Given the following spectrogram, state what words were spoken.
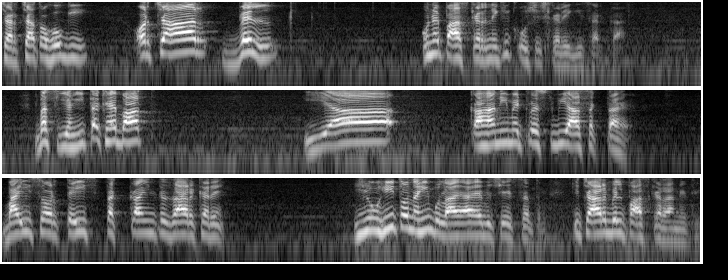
चर्चा तो होगी। और चार बिल उन्हें पास करने की कोशिश करेगी सरकार। बस यहीं तक है बात। या कहानी में ट्विस्ट भी आ सकता है। 22 और 23 तक का इंतज़ार करें। यूँ ही तो नहीं बुलाया है विशेष सत्र कि चार बिल पास कराने थे।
